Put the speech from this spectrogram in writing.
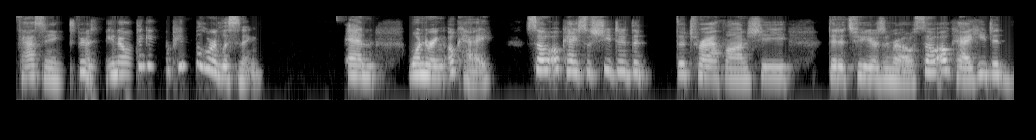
fascinating experience. You know thinking for people who are listening and wondering okay so okay so she did the the triathlon she did it two years in a row. So okay he did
